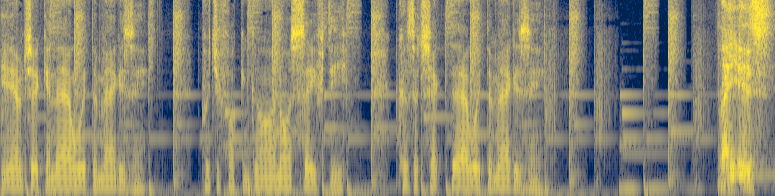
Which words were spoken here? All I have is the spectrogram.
Yeah, I'm checking out with the magazine. Put your fucking gun on safety. Cause I checked that with the magazine. Latest.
